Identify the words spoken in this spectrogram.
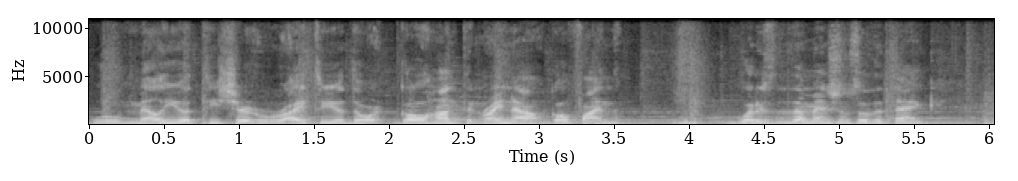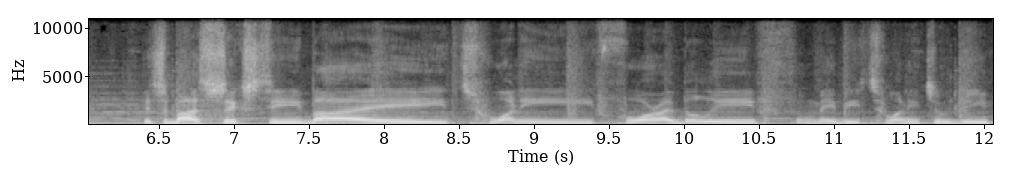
will mail you a t-shirt right to your door. Go hunting right now. Go find them. What is the dimensions of the tank? It's about 60 by 24, I believe, maybe 22 deep.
